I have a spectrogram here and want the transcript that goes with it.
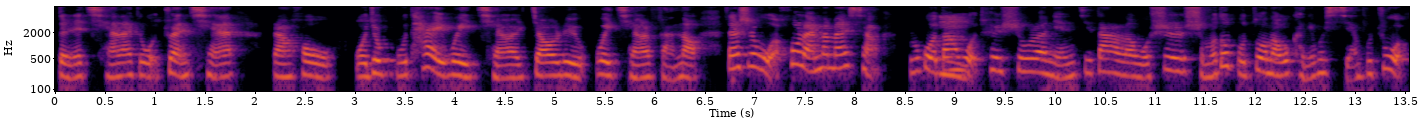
等着钱来给我赚钱，然后我就不太为钱而焦虑，为钱而烦恼。但是我后来慢慢想，如果当我退休了，年纪大了，我是什么都不做呢？我肯定会闲不住，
